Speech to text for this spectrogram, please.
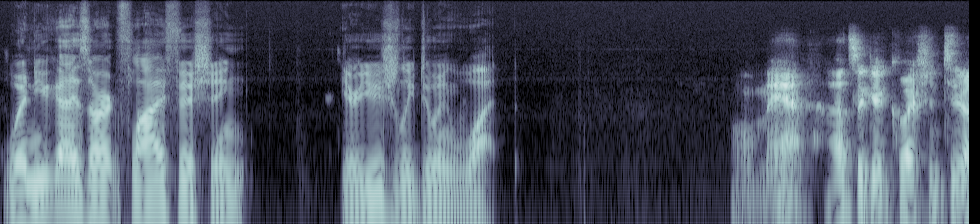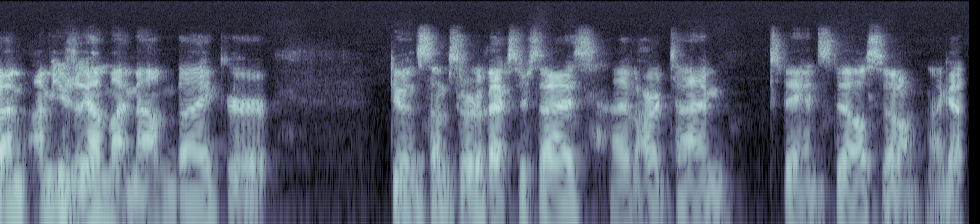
when you guys aren't fly fishing, you're usually doing what? Oh man, that's a good question too. I'm I'm usually on my mountain bike or doing some sort of exercise. I have a hard time staying still, so I got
